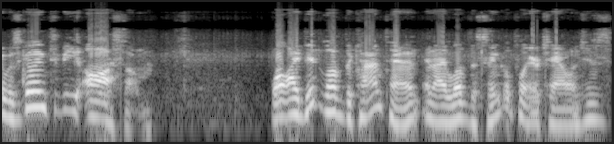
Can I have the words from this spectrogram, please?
It was going to be awesome. While I did love the content and I love the single player challenges,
